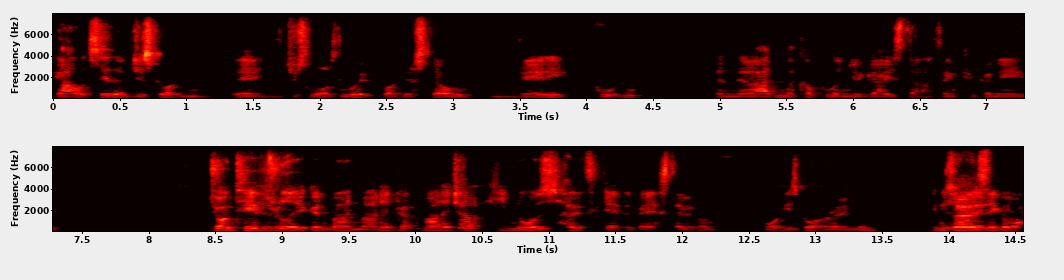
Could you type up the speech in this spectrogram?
Galaxy, they've just gotten, uh, just lost Luke, but they're still very potent, and they're adding a couple of new guys that I think are going to. John Taffe is really a good man manager. Manager, he knows how to get the best out of what he's got around him, and he's already got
